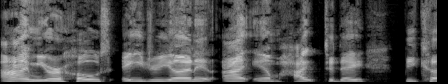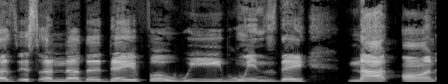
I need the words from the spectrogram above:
I'm your host, Adrian, and I am hyped today because it's another day for Weeb Wednesday, not on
